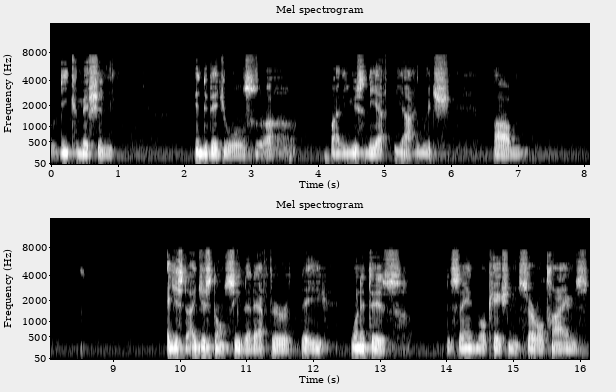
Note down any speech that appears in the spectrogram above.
or decommission individuals uh, by the use of the FBI, which um, I just I just don't see that after they went into his the same location several times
